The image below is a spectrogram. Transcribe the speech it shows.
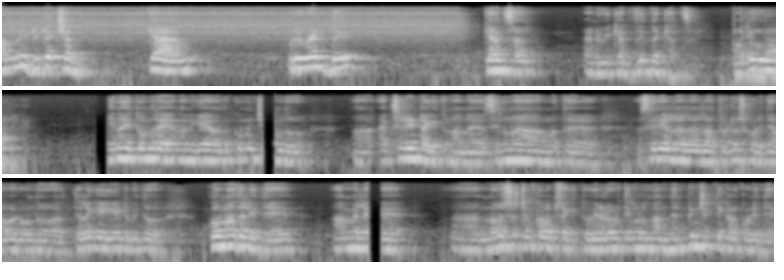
early detection can prevent the cancer and we can win the cancer ಅದು ಏನಾಯಿತು ಅಂದರೆ ನನಗೆ ಅದಕ್ಕೂ ಮುಂಚೆ ಒಂದು ಆಕ್ಸಿಡೆಂಟ್ ಆಗಿತ್ತು. ನಾನು ಸಿನಿಮಾ ಮತ್ತು ಸೀರಿಯಲಲ್ಲೆಲ್ಲ ತೊಡಗಿಸ್ಕೊಂಡಿದ್ದೆ. ಆವಾಗ ಒಂದು ತಲೆಗೆ ಏಟು ಬಿದ್ದು ಕೋಮಾದಲ್ಲಿದ್ದೆ. ಆಮೇಲೆ ನರ್ವ್ ಸಿಸ್ಟಮ್ ಕೊಲಾಪ್ಸ್ ಆಗಿತ್ತು. ಎರಡೂವರೆ ತಿಂಗಳು ನಾನು ನೆನಪಿನ ಶಕ್ತಿ ಕಳ್ಕೊಂಡಿದ್ದೆ.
